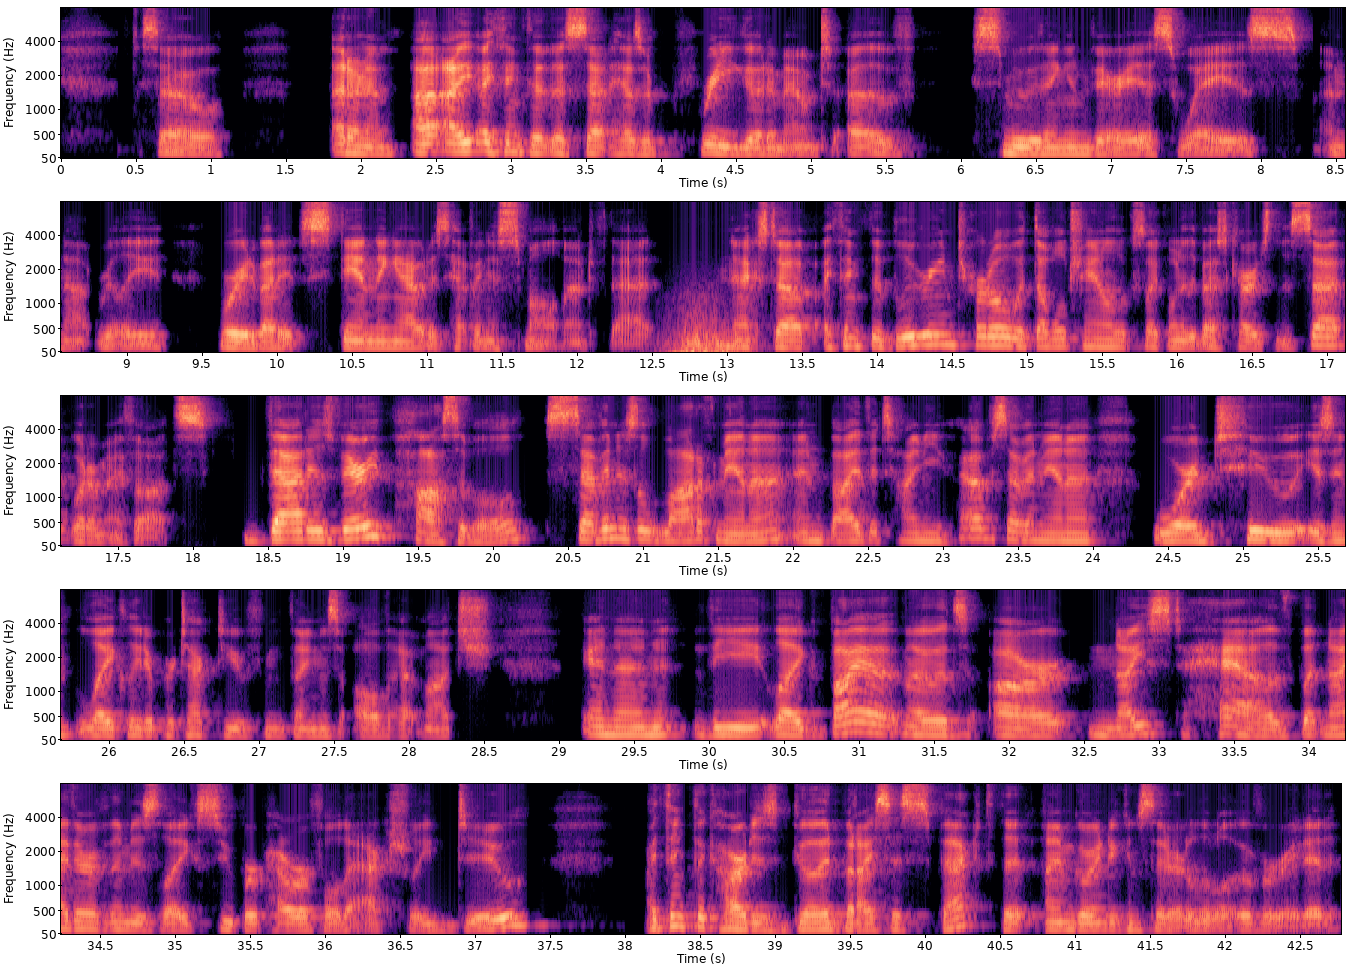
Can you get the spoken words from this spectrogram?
So I don't know. I, I think that this set has a pretty good amount of smoothing in various ways. I'm not really worried about it standing out as having a small amount of that. Next up, I think the blue green turtle with double channel looks like one of the best cards in the set. What are my thoughts? That is very possible. Seven is a lot of mana, and by the time you have seven mana, Ward 2 isn't likely to protect you from things all that much. And then the like buyout modes are nice to have, but neither of them is like super powerful to actually do. I think the card is good, but I suspect that I'm going to consider it a little overrated.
